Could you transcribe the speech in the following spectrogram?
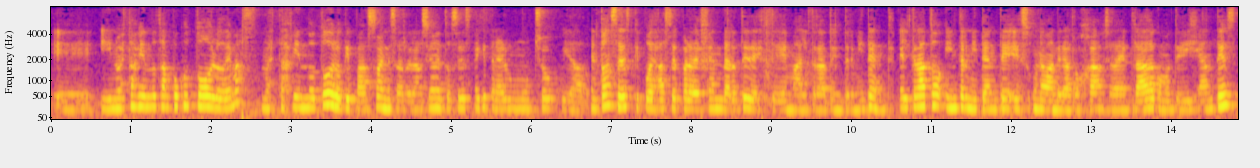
Eh, y no estás viendo tampoco todo lo demás, no estás viendo todo lo que pasó en esa relación, entonces hay que tener mucho cuidado. Entonces, ¿qué puedes hacer para defenderte de este maltrato intermitente? El trato intermitente es una bandera roja, ya de entrada, como te dije antes,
